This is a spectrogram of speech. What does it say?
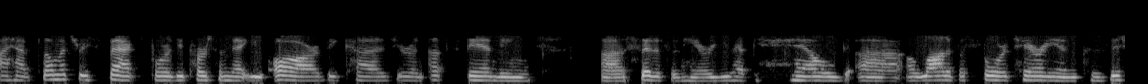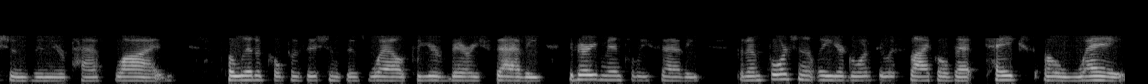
I have so much respect for the person that you are because you're an upstanding uh, citizen here. You have held uh, a lot of authoritarian positions in your past lives, political positions as well. So you're very savvy. You're very mentally savvy. But unfortunately, you're going through a cycle that takes away.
